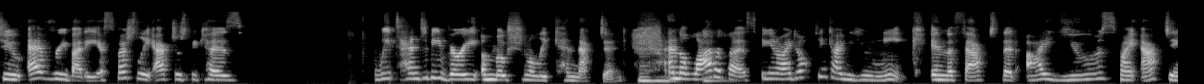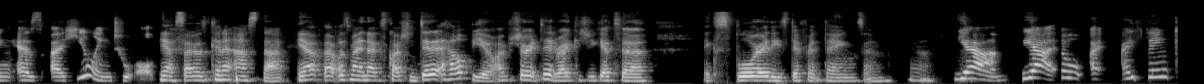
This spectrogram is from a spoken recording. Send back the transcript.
to everybody especially actors because we tend to be very emotionally connected. Mm-hmm. And a lot of us, you know, I don't think I'm unique in the fact that I use my acting as a healing tool. Yes, I was going to ask that. Yep, that was my next question. Did it help you? I'm sure it did, right? Because you get to explore these different things and yeah. Yeah. Yeah. So I, I think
